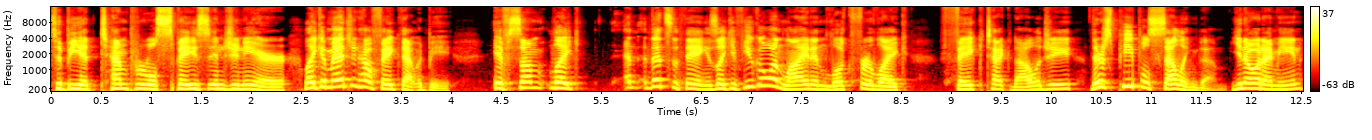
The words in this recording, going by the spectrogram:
to be a temporal space engineer. Like imagine how fake that would be. If some like and that's the thing is like if you go online and look for like fake technology, there's people selling them. You know what I mean?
